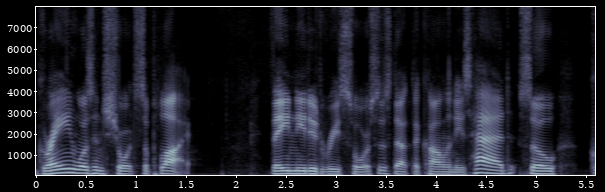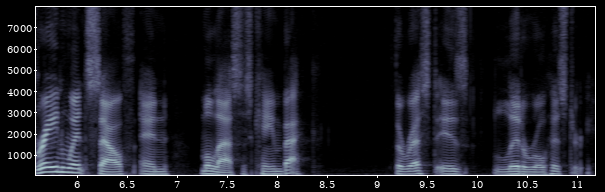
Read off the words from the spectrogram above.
grain was in short supply. They needed resources that the colonies had, so grain went south and molasses came back. The rest is literal history.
